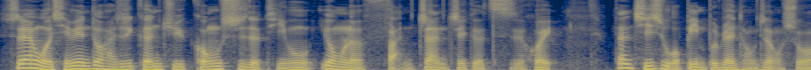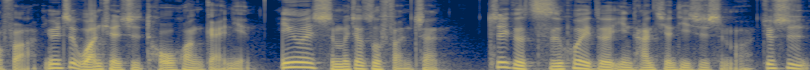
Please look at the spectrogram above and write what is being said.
虽然我前面都还是根据公式的题目用了“反战”这个词汇，但其实我并不认同这种说法，因为这完全是偷换概念。因为什么叫做反战？这个词汇的隐含前提是什么？就是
